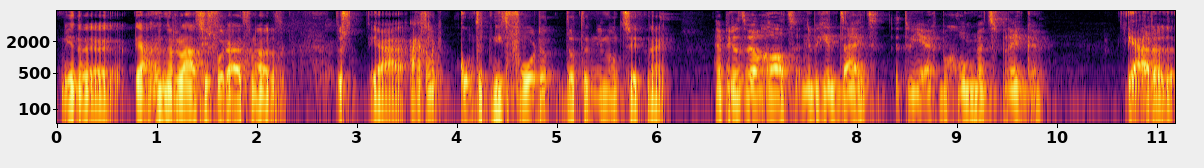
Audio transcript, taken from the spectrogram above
meerdere, ja, hun relaties worden uitgenodigd. Dus ja, eigenlijk komt het niet voor dat, dat er niemand zit, nee. Heb je dat wel gehad in de begintijd, toen je echt begon met spreken? Ja, dat,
